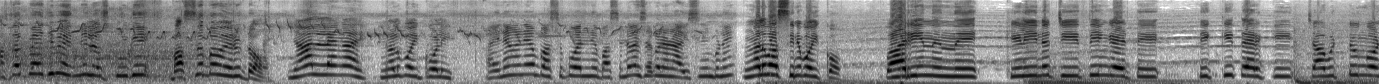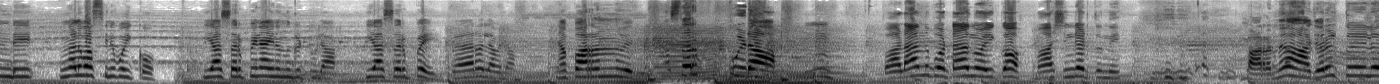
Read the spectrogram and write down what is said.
അസപ്പേജ് വരുന്നില്ല സ്കൂൾക്ക് ബസ് ഇപ്പൊ വരും കേട്ടോ ഞാൻ അല്ലങ്ങായി നിങ്ങൾ പോയിക്കോളി. അതിനെങ്ങനെയാ ബസ് പോലെ ബസ്സിന്റെ പൈസ ഐസിന് പണി നിങ്ങൾ ബസ്സിന് പോയിക്കോ. വരിയിൽ നിന്ന് കിളീന്റെ ചീത്തയും കേട്ട് തിക്കി തിരക്കി ചവിട്ടും കൊണ്ട് നിങ്ങൾ ബസ്സിന് പോയിക്കോ? ഈ അസർപ്പിന് അതിനൊന്നും കിട്ടൂല. ഈ അസർപ്പേ വേറെ ലെവലാ ഞാൻ പറന്നു വരും. അസർപ്പിടാ പടാന്ന് പൊട്ടാന്ന് നോയിക്കോ. മാഷിന്റെ അടുത്തുനിന്ന് പറന്ന് ഹാജർ ഹാജരെടുക്കലോ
